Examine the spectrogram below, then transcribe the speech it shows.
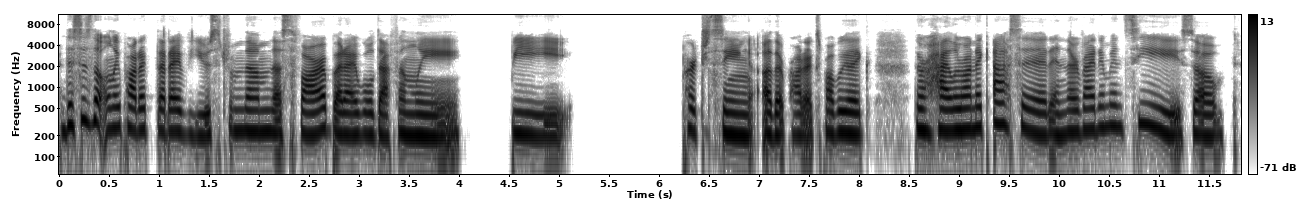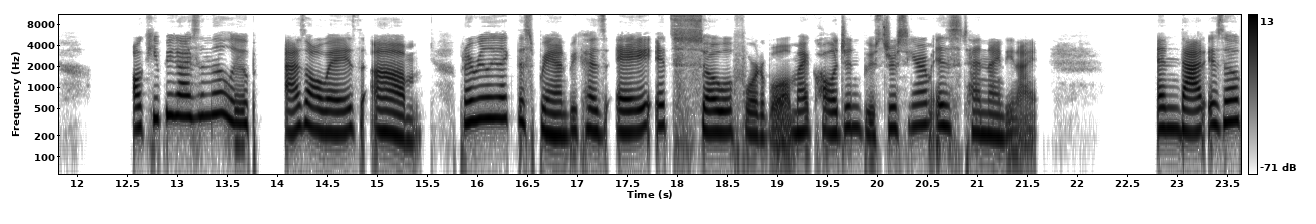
this is the only product that I've used from them thus far, but I will definitely be purchasing other products, probably like their hyaluronic acid and their vitamin C. So I'll keep you guys in the loop as always. Um, but I really like this brand because A, it's so affordable. My collagen booster serum is $10.99. And that is a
